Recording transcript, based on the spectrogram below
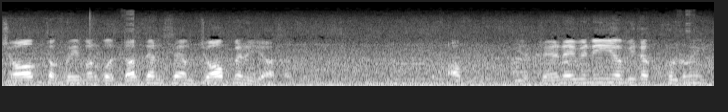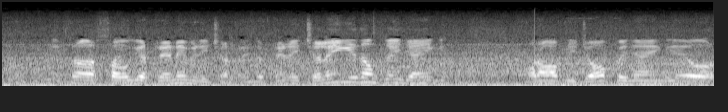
جاب تقریباً کوئی دس دن سے ہم جاب پہ نہیں جا سکتے۔ اب یہ ٹرینیں بھی نہیں ابھی تک کھل رہی۔ اتنا عرصہ ہو گیا ٹرینیں بھی نہیں چل رہی۔ جب ٹرینیں چلیں گی تو ہم کہیں جائیں گے۔ اور ہم اپنی جاب پہ جائیں گے اور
